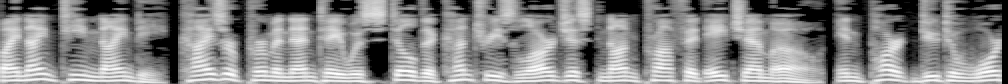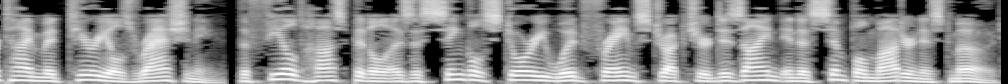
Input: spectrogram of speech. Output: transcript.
By 1990, Kaiser Permanente was still the country's largest non-profit HMO, in part due to wartime materials rationing. The field hospital is a single-story wood frame structure designed in a simple modernist mode.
